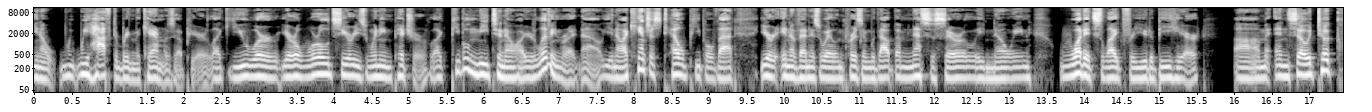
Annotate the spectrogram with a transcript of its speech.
you know, we, we have to bring the cameras up here. Like you were, you're a World Series winning pitcher. Like people need to know how you're living right now. You know, I can't just tell people that you're in a Venezuelan prison without them necessarily knowing what it's like for you to be here. Um, and so it took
